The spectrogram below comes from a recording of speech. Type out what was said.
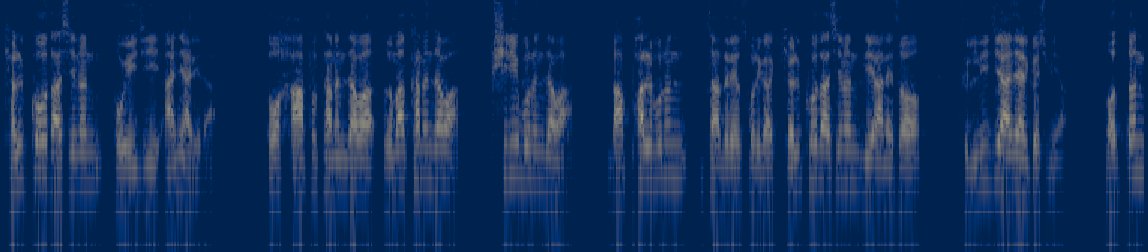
결코 다시는 보이지 아니하리라. 또 하프 타는 자와 음악하는 자와 피리 부는 자와 나팔 부는 자들의 소리가 결코 다시는 네 안에서 들리지 아니할 것이며 어떤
